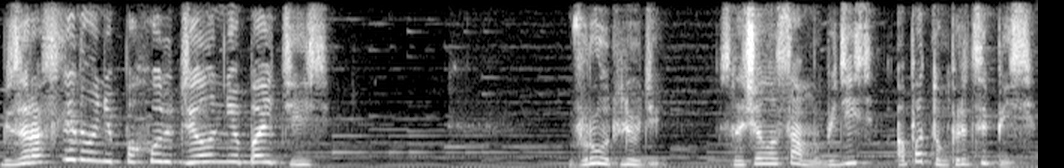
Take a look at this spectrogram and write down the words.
Без расследования, по ходу дела, не обойтись. Врут люди, Сначала сам убедись, а потом прицепись.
